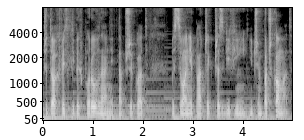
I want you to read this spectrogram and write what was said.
czy to chwytliwych porównań, jak na przykład wysyłanie paczek przez Wi-Fi niczym paczkomat.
